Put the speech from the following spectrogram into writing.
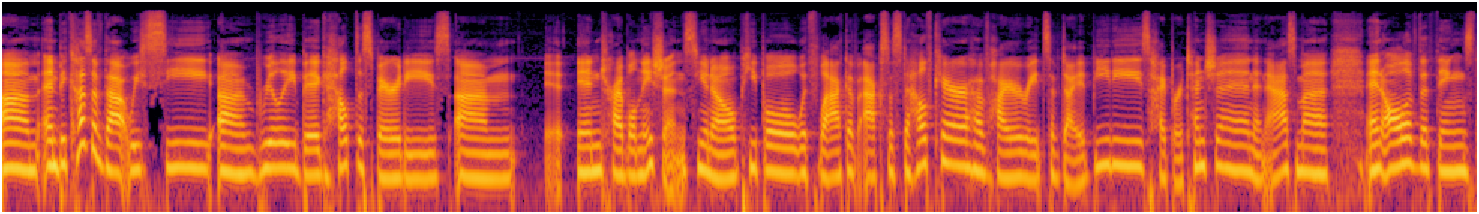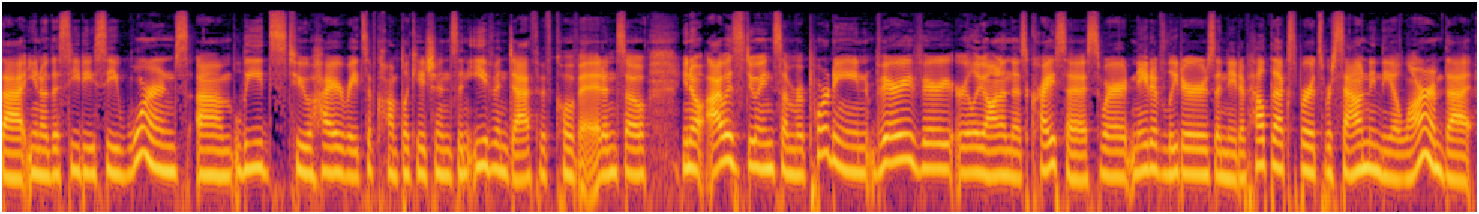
Um, and because of that, we see um, really big health disparities um, in tribal nations. You know, people with lack of access to healthcare have higher rates of diabetes, hypertension, and asthma, and all of the things that you know the CDC warns um, leads to higher rates of complications and even death with COVID. And so, you know, I was doing some reporting very, very early on in this crisis where Native leaders and Native health experts were sounding the alarm that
